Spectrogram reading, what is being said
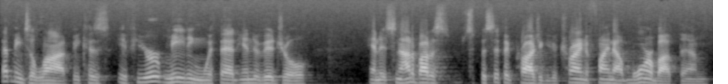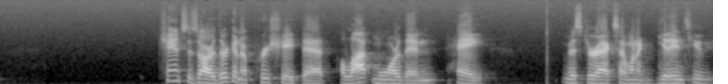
that means a lot because if you're meeting with that individual and it's not about a specific project, you're trying to find out more about them, chances are they're going to appreciate that a lot more than, hey, Mr. X, I want to get into,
